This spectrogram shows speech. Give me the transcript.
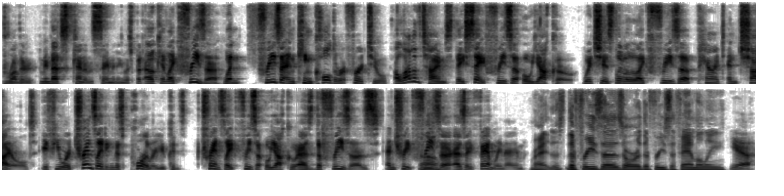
brother. I mean, that's kind of the same in English, but okay, like Frieza. When Frieza and King Cold are referred to, a lot of the times they say Frieza Oyako, which is literally like Frieza parent and child. If you were translating this poorly, you could translate Frieza Oyako as the Friezas and treat Frieza as a family name. Right. The Friezas or the Frieza family. Yeah.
